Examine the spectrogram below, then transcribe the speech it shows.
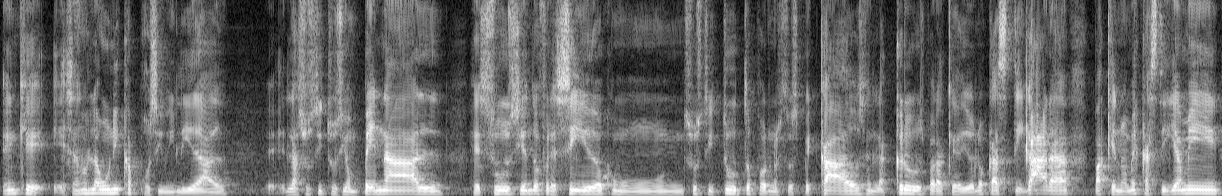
en que esa no es la única posibilidad, eh, la sustitución penal, Jesús siendo ofrecido como un sustituto por nuestros pecados en la cruz para que Dios lo castigara, para que no me castigue a mí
